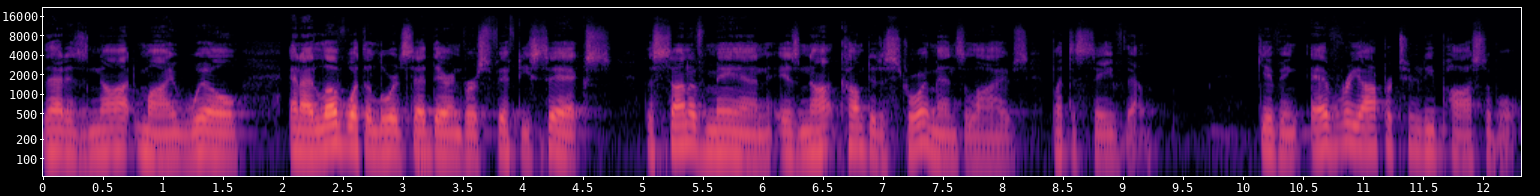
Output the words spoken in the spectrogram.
that is not my will. And I love what the Lord said there in verse 56 The Son of Man is not come to destroy men's lives, but to save them, giving every opportunity possible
